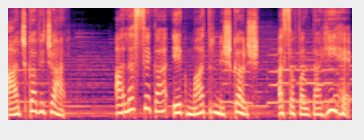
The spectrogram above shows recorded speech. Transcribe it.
आज का विचार। आलस्य का एकमात्र निष्कर्ष असफलता ही है।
